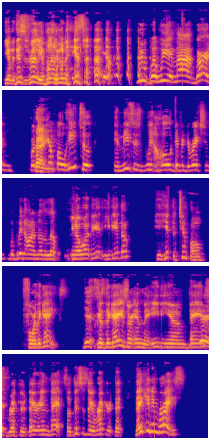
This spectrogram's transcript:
Yeah, but this is really a political dance song. yeah. we, but we admire Burton for the right. tempo he took and Mises went a whole different direction, but went on another level. You know what did he did though? He hit the tempo for the gays. Yes. Because the gays are in the EDM dance yes. record. They're in that. So this is a record that they can embrace,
